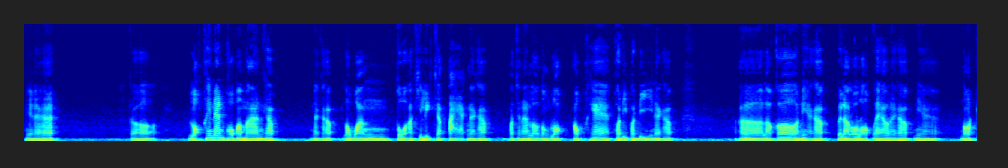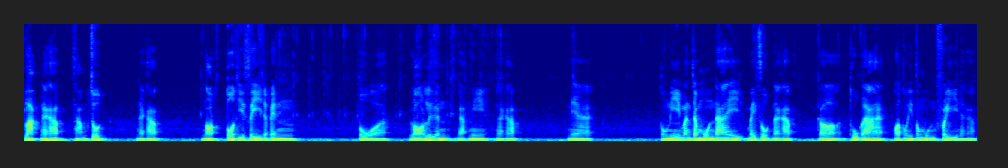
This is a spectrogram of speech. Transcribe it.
เนี่ยนะฮะ ก็ล็อกให้แน่นพอประมาณครับนะครับ ระวังตัวอะคริลิกจะแตกนะครับ เพราะฉะนั้นเราต้องล็อกเอาแค่พอดีพอดีนะครับ อ่าแล้วก็เนี่ยครับเวลาเราล็อกแล้วนะครับเนี่ยน็อตหลักนะครับสามจุดนะครับน็อตตัวที่สี่จะเป็นตัวล้อเลื่อนแบบนี้นะครับเนี่ยตรงนี้มันจะหมุนได้ไม่สุดนะครับ ก็ถูกแล้วฮะเพราะตรงนี้ต้องหมุนฟรีนะครับ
